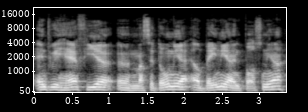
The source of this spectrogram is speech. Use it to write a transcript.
and we have here uh, Macedonia, Albania, and Bosnia.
